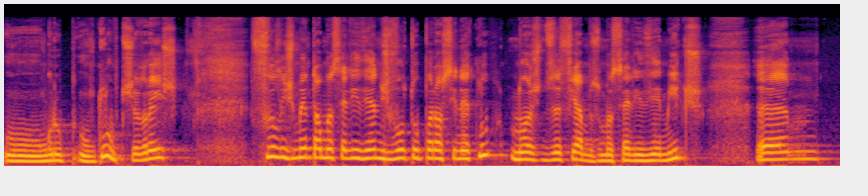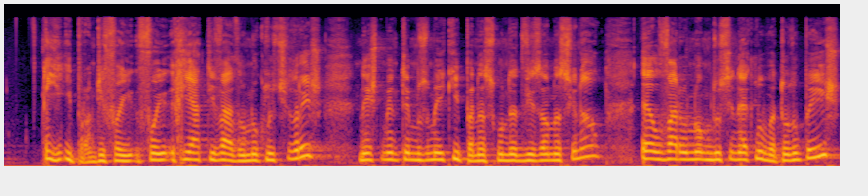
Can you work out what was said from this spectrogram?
um, grupo, um clube de xadrez. Felizmente, há uma série de anos voltou para o Cineclube, nós desafiámos uma série de amigos. Um, e, e, pronto, e foi, foi reativado o núcleo de xadrez. Neste momento temos uma equipa na segunda Divisão Nacional a levar o nome do Cineclube a todo o país,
